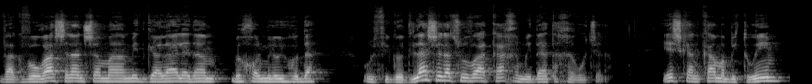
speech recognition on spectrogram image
והגבורה של הנשמה מתגלה על ידם בכל מילוי הודה, ולפי גודלה של התשובה ככה מידת החירות שלה. יש כאן כמה ביטויים,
